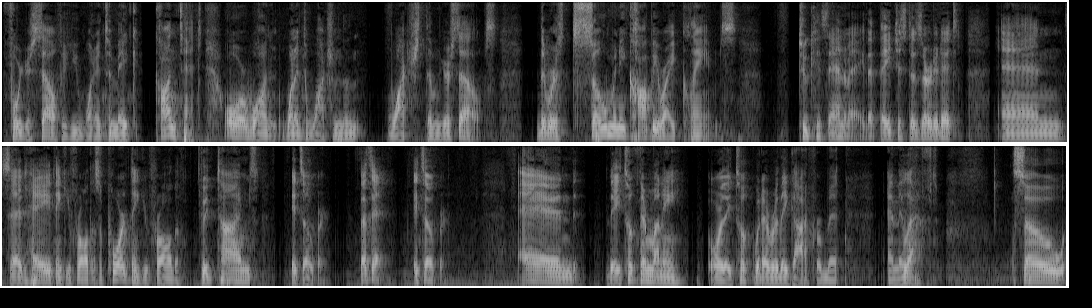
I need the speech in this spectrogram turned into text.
for yourself if you wanted to make content or wanted wanted to watch them watch them yourselves there were so many copyright claims to Kiss Anime that they just deserted it and said, "Hey, thank you for all the support, thank you for all the good times. It's over. That's it. It's over." And they took their money or they took whatever they got from it and they left. So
